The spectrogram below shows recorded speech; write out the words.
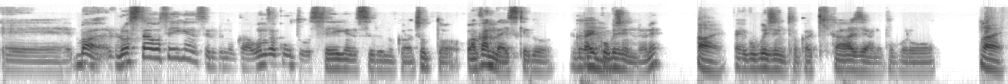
えーまあ、ロスターを制限するのか、オンザコートを制限するのかはちょっとわかんないですけど、外国人のね、はい。外国人とか帰化アジアのところをはい。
